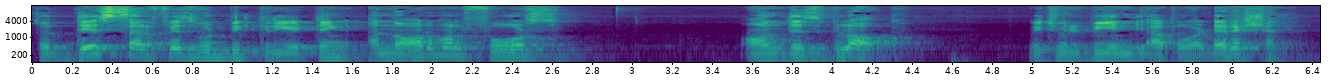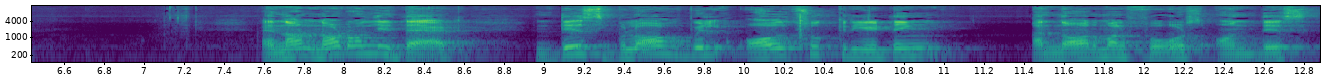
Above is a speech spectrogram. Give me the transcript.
so this surface would be creating a normal force on this block, which will be in the upward direction. And not, not only that, this block will also creating a normal force on this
